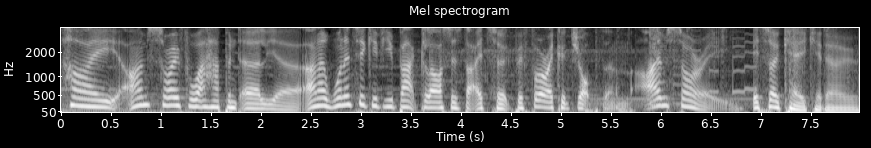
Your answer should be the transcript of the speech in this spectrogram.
Hi, I'm sorry for what happened earlier, and I wanted to give you back glasses that I took before I could drop them. I'm sorry. It's okay, kiddo.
